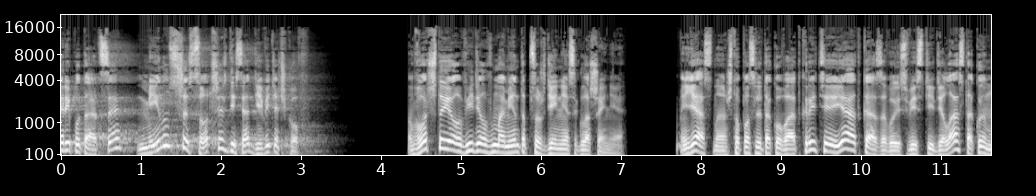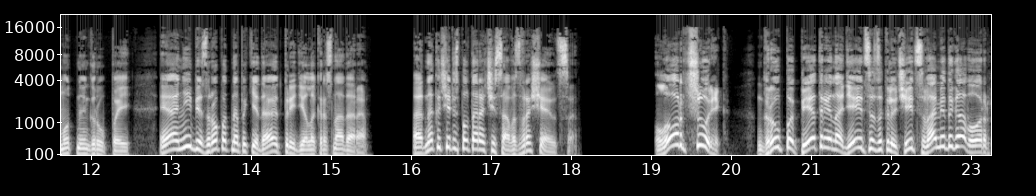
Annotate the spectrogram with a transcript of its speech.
Репутация – минус 669 очков. Вот что я увидел в момент обсуждения соглашения. Ясно, что после такого открытия я отказываюсь вести дела с такой мутной группой, и они безропотно покидают пределы Краснодара. Однако через полтора часа возвращаются. «Лорд Шурик, группа Петри надеется заключить с вами договор»,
